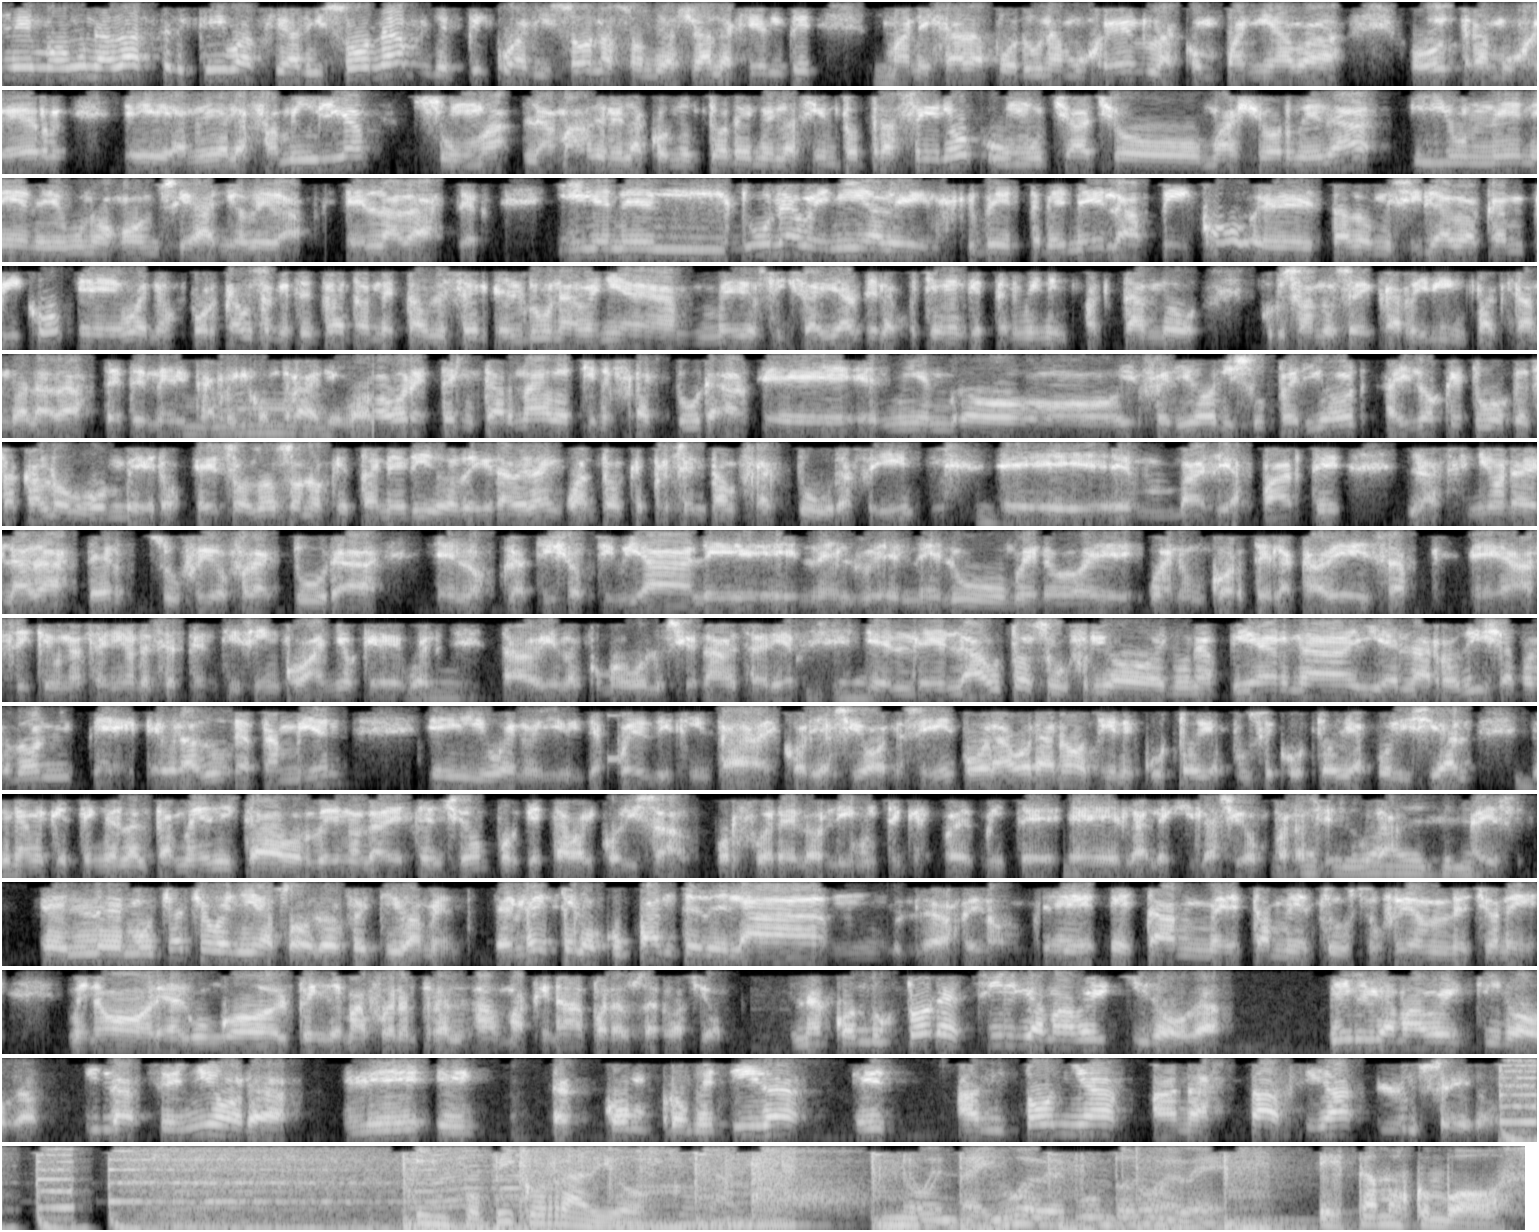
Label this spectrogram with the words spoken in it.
tenemos una Duster que iba hacia Arizona, de Pico Arizona, donde allá la gente, manejada por una mujer, la acompañaba otra mujer, eh, amiga de la familia, su la madre, la conductora en el asiento trasero, un muchacho mayor de edad y un nene de unos 11 años de edad, en la Duster. Y en el Duna venía de, de Trenel a Pico, eh, está domiciliado acá en Pico, eh, bueno, por causa que se tratan de establecer, el Duna venía medio zigzagueante, la cuestión es que termina impactando, cruzándose de carril, impactando a la Duster en el carril ah. contrario. ahora está internado, tiene fractura eh, el miembro inferior y superior, hay dos que tuvo que sacar los bomberos, esos dos son los que están heridos de gravedad en cuanto a que presentan fracturas, ¿sí? Eh, en varias partes. La señora de la Duster sufrió fractura en los platillos tibiales, en el, en el húmero, eh, bueno, un corte de la cabeza, eh, así que una señora de 75 años que, bueno, estaba viendo cómo evolucionaba esa herida. El del auto sufrió en una pierna y en la rodilla, perdón, eh, quebradura también, y bueno, y después distintas escoriaciones, ¿sí? Por ahora no, tiene custodia, puse custodia policial, y una vez que tenga la alta médica ordeno la detención porque estaba alcoholizado, por fuera de los límites que permite la legislación para circular. El eh, muchacho venía solo, efectivamente. El resto, el ocupante de la... Eh, están, están sufrieron lesiones menores, algún golpe y demás, fueron trasladados más que nada para observación. La conductora es Silvia Mabel Quiroga. Silvia Mabel Quiroga. Y la señora eh, comprometida es Antonia Anastasia Lucero. Infopico Radio 99.9 Estamos con vos.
